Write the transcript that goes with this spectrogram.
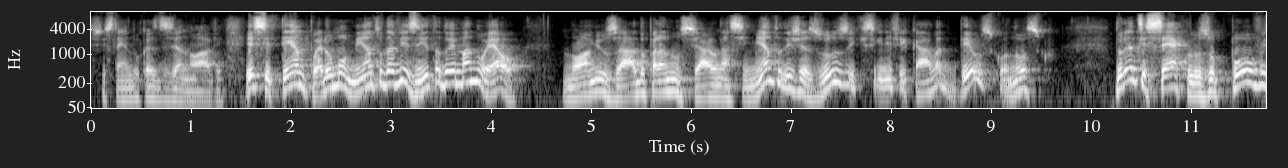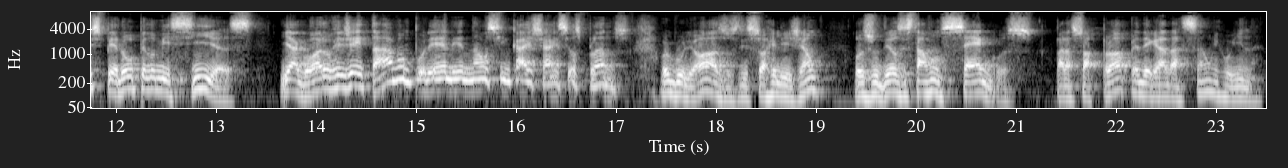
Isso está em Lucas 19. Esse tempo era o momento da visita do Emanuel, nome usado para anunciar o nascimento de Jesus e que significava Deus conosco. Durante séculos, o povo esperou pelo Messias e agora o rejeitavam por ele não se encaixar em seus planos. Orgulhosos de sua religião, os judeus estavam cegos para sua própria degradação e ruína.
